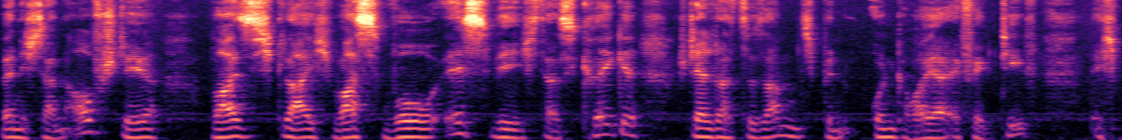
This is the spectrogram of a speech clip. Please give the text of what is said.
wenn ich dann aufstehe, weiß ich gleich, was wo ist, wie ich das kriege, stelle das zusammen. Ich bin ungeheuer effektiv. Ich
